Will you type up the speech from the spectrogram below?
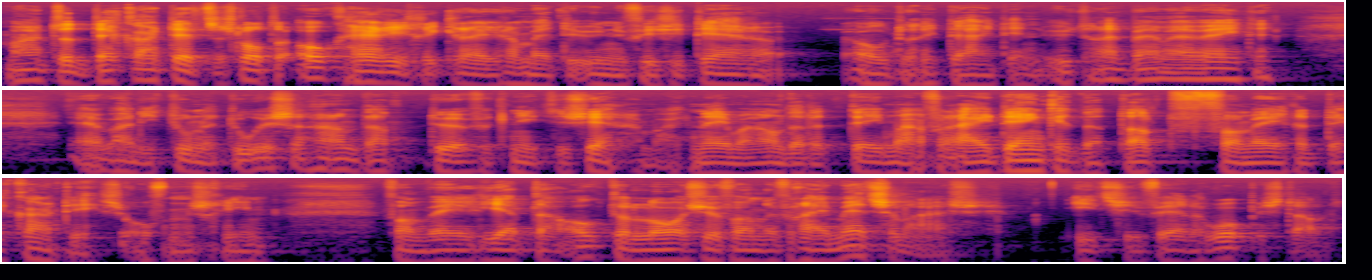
maar de Descartes heeft tenslotte ook herrie gekregen met de universitaire autoriteit in Utrecht, bij mij weten. En waar die toen naartoe is gegaan, dat durf ik niet te zeggen. Maar ik neem aan dat het thema vrijdenken, dat dat vanwege Descartes is. Of misschien vanwege, je hebt daar ook de loge van de vrijmetselaars. Ietsje verderop is dat.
